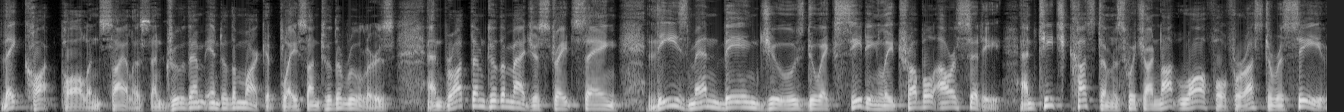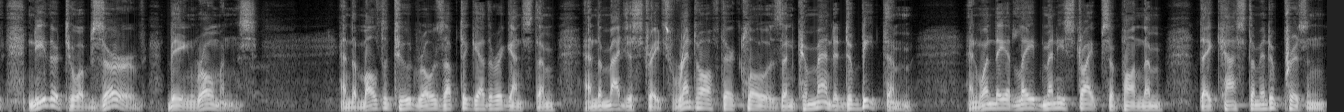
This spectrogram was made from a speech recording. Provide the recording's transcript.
they caught Paul and Silas, and drew them into the marketplace unto the rulers, and brought them to the magistrates, saying, These men being Jews do exceedingly trouble our city, and teach customs which are not lawful for us to receive, neither to observe, being Romans. And the multitude rose up together against them, and the magistrates rent off their clothes, and commanded to beat them. And when they had laid many stripes upon them, they cast them into prison,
